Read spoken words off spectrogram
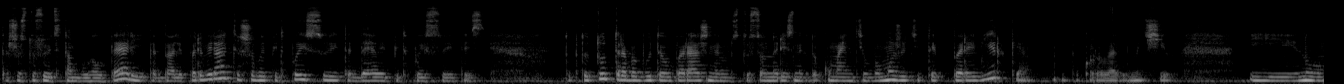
Те, що стосується там бухгалтерії і так далі. Перевіряйте, що ви підписуєте, де ви підписуєтесь. Тобто тут треба бути обережним стосовно різних документів, бо можуть іти перевірки по королеві мечів, і ну,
